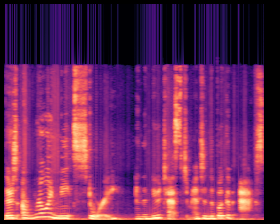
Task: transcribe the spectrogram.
There's a really neat story in the New Testament in the book of Acts,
